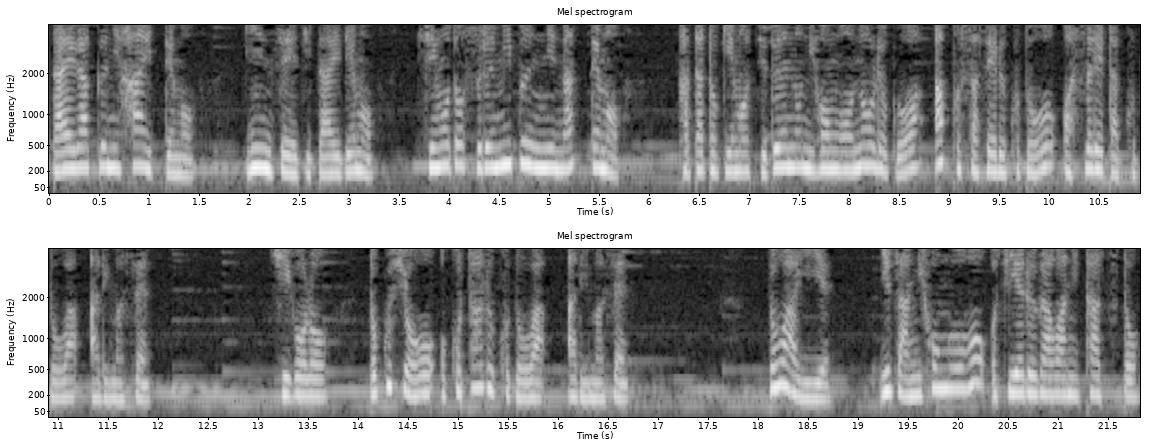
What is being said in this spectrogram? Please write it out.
大学に入っても、院生自体でも、仕事する身分になっても、片時も自分の日本語能力をアップさせることを忘れたことはありません。日頃、読書を怠ることはありません。とはいえ、いざ日本語を教える側に立つと、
